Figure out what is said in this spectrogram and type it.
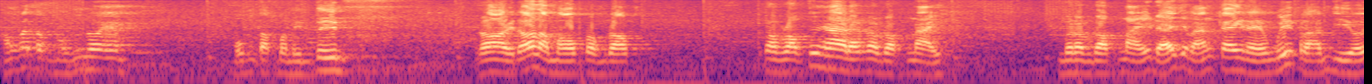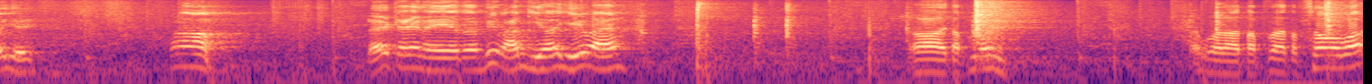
không phải tập bụng đâu em. Bụng tập bằng niềm tin. Rồi đó là một rồng rọc. Rồng rọc thứ hai là rồng rọc này. Mà rồng rọc này để cho bạn cây này không biết làm gì ở gì. Đúng không? Để cây này biết làm gì ở gì các bạn. Rồi tập lưng đó gọi là tập à, tập xô á.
